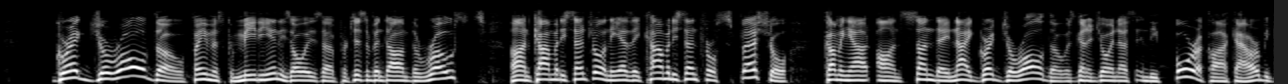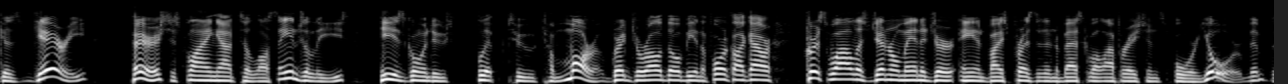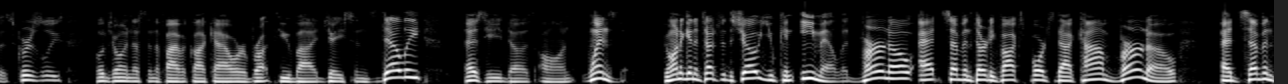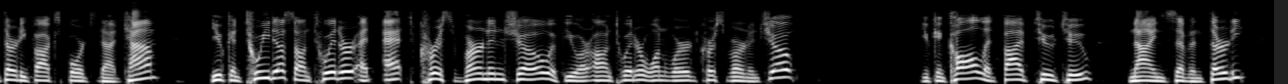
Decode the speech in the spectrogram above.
Greg Giraldo, famous comedian. He's always a participant on The Roasts on Comedy Central, and he has a Comedy Central special coming out on Sunday night. Greg Giraldo is going to join us in the 4 o'clock hour because Gary Parrish is flying out to Los Angeles. He is going to flip to tomorrow. Greg Giraldo will be in the 4 o'clock hour. Chris Wallace, General Manager and Vice President of Basketball Operations for your Memphis Grizzlies, will join us in the 5 o'clock hour, brought to you by Jason's Deli, as he does on Wednesdays. If you want to get in touch with the show, you can email at verno at 730foxsports.com, verno at 730foxsports.com. You can tweet us on Twitter at, at Chris Vernon Show. If you are on Twitter, one word, Chris Vernon Show. You can call at 522-9730.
